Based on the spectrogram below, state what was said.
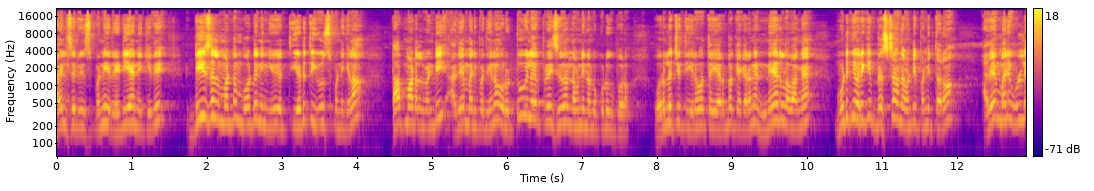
ஆயில் சர்வீஸ் பண்ணி ரெடியாக நிற்கிது டீசல் மட்டும் போட்டு நீங்கள் எடுத்து யூஸ் பண்ணிக்கலாம். டாப் மாடல் வண்டி அதே மாதிரி பார்த்தீங்கன்னா ஒரு டூ வீலர் ப்ரைஸ் தான் அந்த வண்டி நம்ம கொடுக்க போகிறோம் ஒரு லட்சத்தி இருபத்தையாயிரம் ரூபாய் கேட்குறாங்க நேரில் வாங்க. முடிஞ்ச வரைக்கும் பெஸ்ட்டாக அந்த வண்டி பண்ணி தரோம். அதே மாதிரி உள்ள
